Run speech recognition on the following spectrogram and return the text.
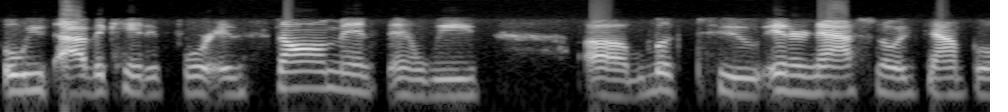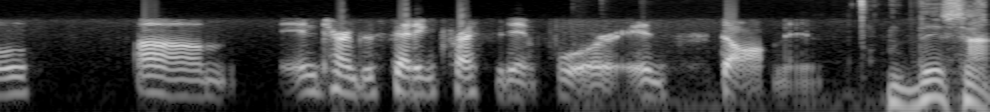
but we've advocated for installments and we've um, looked to international examples um, in terms of setting precedent for installments. This has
